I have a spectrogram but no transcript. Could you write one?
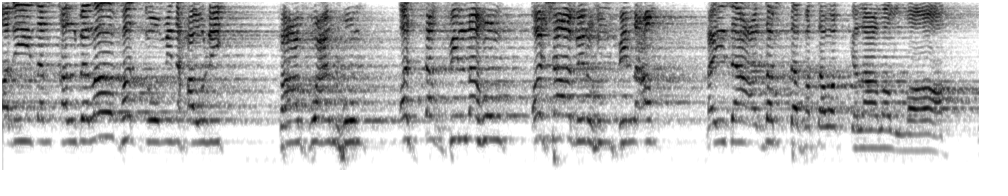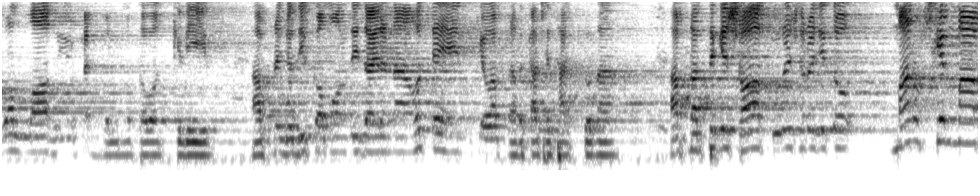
غليظ القلب لانفضوا من حولك فاعف عنهم واستغفر لهم وشاورهم في الامر فاذا عزمت فتوكل على الله والله يحب المتوكلين আপনি যদি কমল হৃদয়ের না হতেন, কেউ আপনার কাছে থাকতো না। আপনার থেকে সব দূরে সরে যেত। মানুষকে মাফ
